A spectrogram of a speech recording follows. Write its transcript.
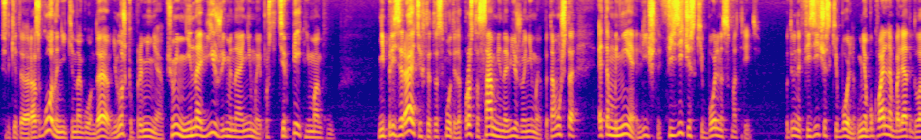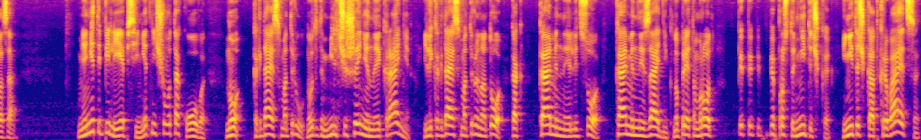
все-таки это разгон, а не киногон, да, немножко про меня. Почему я ненавижу именно аниме? просто терпеть не могу. Не презираю тех, кто это смотрит, а просто сам ненавижу аниме. Потому что это мне лично физически больно смотреть. Вот именно физически больно. У меня буквально болят глаза. У меня нет эпилепсии, нет ничего такого. Но когда я смотрю на вот это мельчешение на экране, или когда я смотрю на то, как каменное лицо, каменный задник, но при этом рот просто ниточка, и ниточка открывается,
